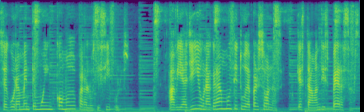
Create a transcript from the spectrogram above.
seguramente muy incómodo para los discípulos. Había allí una gran multitud de personas que estaban dispersas,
